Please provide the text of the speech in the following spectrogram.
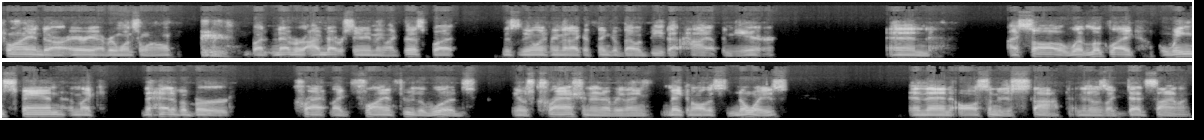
fly into our area every once in a while, but never. I've never seen anything like this. But this is the only thing that I could think of that would be that high up in the air, and I saw what looked like a wingspan and like the head of a bird, like flying through the woods it was crashing and everything, making all this noise. And then all of a sudden it just stopped. And then it was like dead silent.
